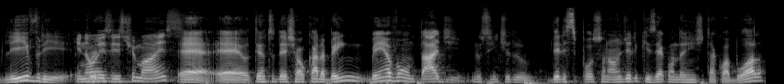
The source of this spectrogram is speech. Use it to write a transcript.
livre. Que não por- existe mais. é, é, eu tento deixar o cara bem, bem à vontade, no sentido dele se posicionar onde ele quiser quando a gente tá com a bola.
